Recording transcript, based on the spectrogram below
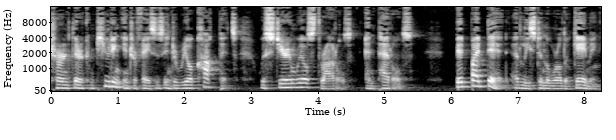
turned their computing interfaces into real cockpits with steering wheels, throttles, and pedals. Bit by bit, at least in the world of gaming,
